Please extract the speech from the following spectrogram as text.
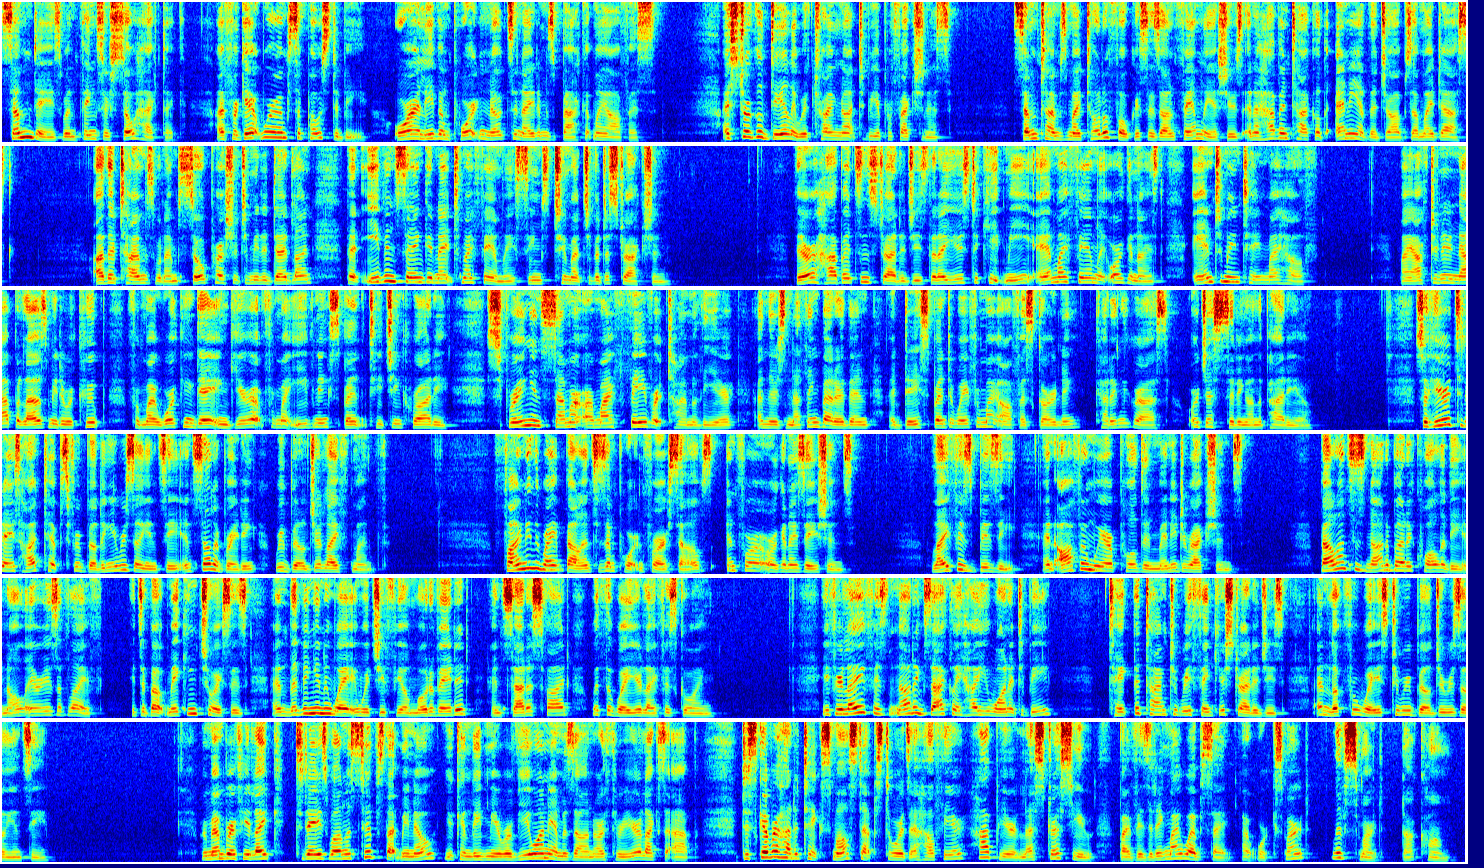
Some days when things are so hectic, I forget where I'm supposed to be, or I leave important notes and items back at my office. I struggle daily with trying not to be a perfectionist. Sometimes my total focus is on family issues and I haven't tackled any of the jobs on my desk. Other times when I'm so pressured to meet a deadline that even saying goodnight to my family seems too much of a distraction. There are habits and strategies that I use to keep me and my family organized and to maintain my health. My afternoon nap allows me to recoup from my working day and gear up for my evening spent teaching karate. Spring and summer are my favorite time of the year, and there's nothing better than a day spent away from my office gardening, cutting the grass, or just sitting on the patio. So, here are today's hot tips for building your resiliency and celebrating Rebuild Your Life Month. Finding the right balance is important for ourselves and for our organizations. Life is busy, and often we are pulled in many directions. Balance is not about equality in all areas of life. It's about making choices and living in a way in which you feel motivated and satisfied with the way your life is going. If your life is not exactly how you want it to be, take the time to rethink your strategies and look for ways to rebuild your resiliency. Remember, if you like today's wellness tips, let me know. You can leave me a review on Amazon or through your Alexa app. Discover how to take small steps towards a healthier, happier, less stressed you by visiting my website at WorkSmart livesmart.com.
